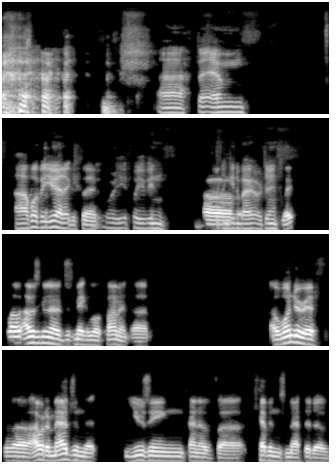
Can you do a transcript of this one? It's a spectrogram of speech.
uh, but um, uh, what about you, Erik? What, you, what have you been uh, thinking about or doing? Well, I was gonna just make a little comment. Uh, I wonder if uh, I would imagine that using kind of uh, Kevin's method of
